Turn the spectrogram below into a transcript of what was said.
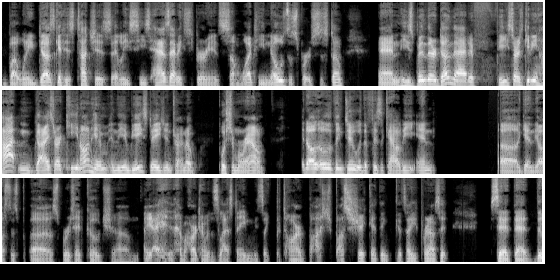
But when he does get his touches, at least he has that experience somewhat. He knows the Spurs system, and he's been there, done that. If he starts getting hot and guys are keen on him in the NBA stage and trying to push him around, and other thing too with the physicality and uh, again the Austin uh, Spurs head coach. Um, I, I, have a hard time with his last name. It's like Petar Bosch, Boschik, I think that's how you pronounce it. Said that the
